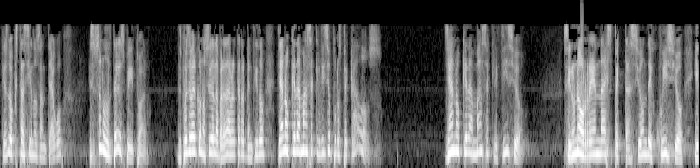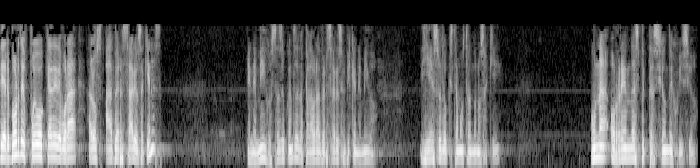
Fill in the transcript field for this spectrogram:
que es lo que está haciendo Santiago, eso es un adulterio espiritual. Después de haber conocido la verdad, haberte arrepentido, ya no queda más sacrificio por los pecados. Ya no queda más sacrificio, sino una horrenda expectación de juicio y de hervor de fuego que ha de devorar a los adversarios. ¿A quiénes? Enemigos. ¿Estás de cuenta de la palabra adversario significa enemigo? Y eso es lo que está mostrándonos aquí. Una horrenda expectación de juicio.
